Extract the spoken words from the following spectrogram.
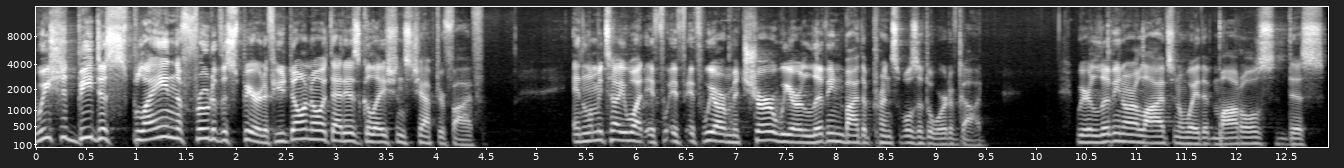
We should be displaying the fruit of the Spirit. If you don't know what that is, Galatians chapter 5. And let me tell you what, if, if, if we are mature, we are living by the principles of the Word of God. We are living our lives in a way that models this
